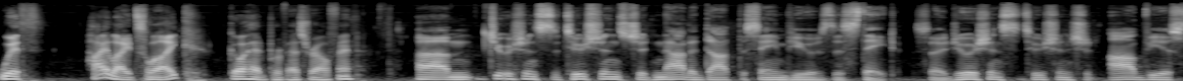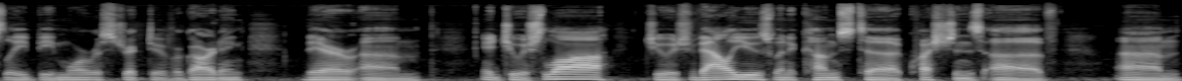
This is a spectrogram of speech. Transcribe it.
with highlights like. Go ahead, Professor Helfand. Um, Jewish institutions should not adopt the same view as the state. So, Jewish institutions should obviously be more restrictive regarding their um, you know, Jewish law, Jewish values when it comes to questions of um,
